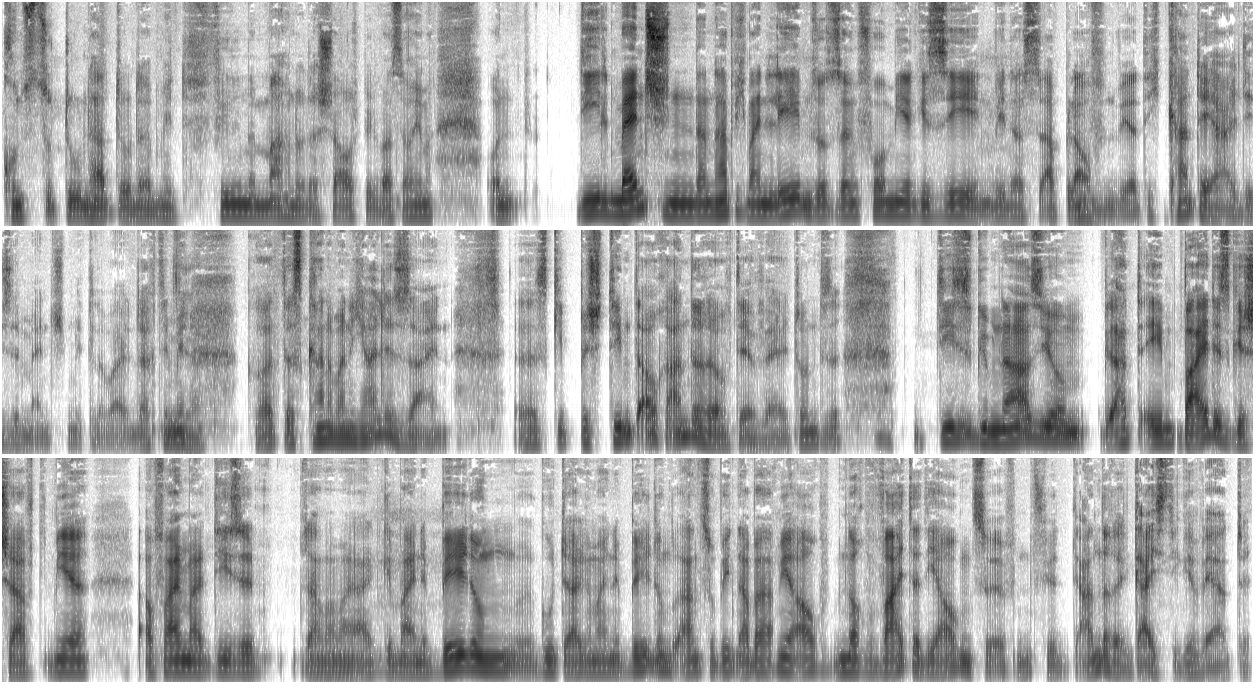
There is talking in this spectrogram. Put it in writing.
Kunst zu tun hat oder mit Filmen machen oder Schauspiel, was auch immer. Und die Menschen, dann habe ich mein Leben sozusagen vor mir gesehen, wie das ablaufen mhm. wird. Ich kannte ja all diese Menschen mittlerweile. Dachte mir, ja. Gott, das kann aber nicht alles sein. Es gibt bestimmt auch andere auf der Welt. Und dieses Gymnasium hat eben beides geschafft, mir auf einmal diese sagen wir mal, allgemeine Bildung, gute allgemeine Bildung anzubieten, aber mir auch noch weiter die Augen zu öffnen für andere geistige Werte.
